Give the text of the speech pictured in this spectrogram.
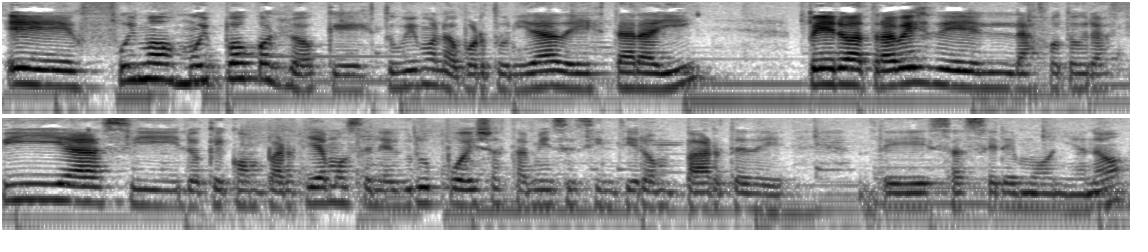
Eh, fuimos muy pocos los que tuvimos la oportunidad de estar ahí, pero a través de las fotografías y lo que compartíamos en el grupo, ellos también se sintieron parte de, esa ceremonia, ¿no?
